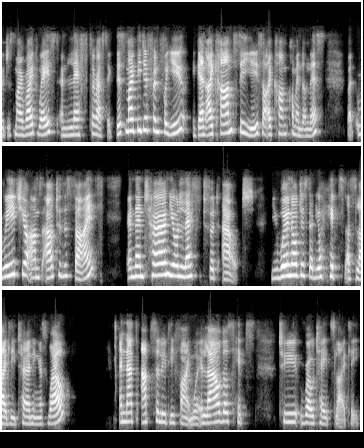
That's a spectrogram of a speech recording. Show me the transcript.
Which is my right waist, and left thoracic. This might be different for you. Again, I can't see you, so I can't comment on this, but reach your arms out to the sides and then turn your left foot out. You will notice that your hips are slightly turning as well. And that's absolutely fine. We'll allow those hips to rotate slightly.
